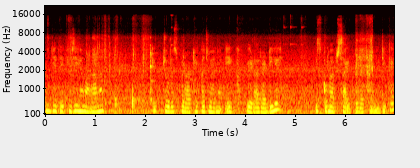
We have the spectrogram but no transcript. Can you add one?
ये देखिए जी, हमारा ना एक चोरस पराठे का जो है ना एक पेड़ा रेडी है। इसको मैं अब साइड पे रखूँगी, ठीक है?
